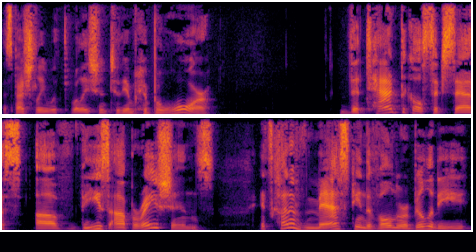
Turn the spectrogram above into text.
especially with relation to the Yom Kippur War, the tactical success of these operations, it's kind of masking the vulnerability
